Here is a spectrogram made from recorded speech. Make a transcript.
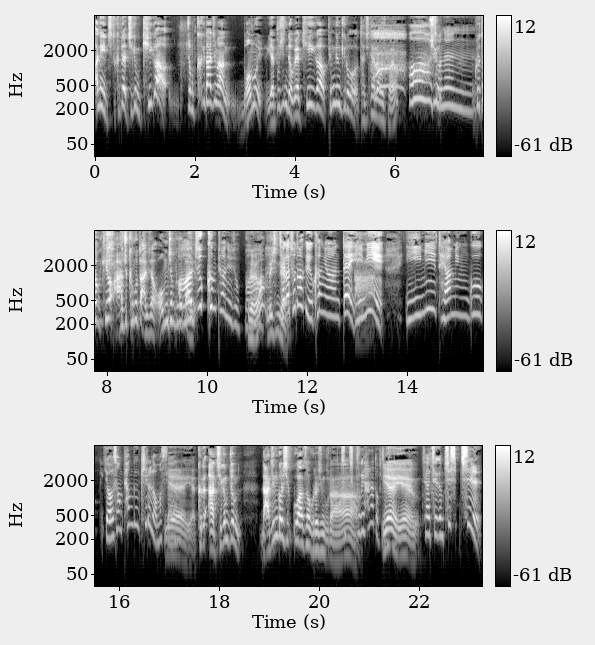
아니 근데 지금 키가 좀 크긴 하지만 너무 예쁘신데 왜 키가 평균 키로 다시 태어나고 싶어요? 아, 저는 그렇다고 키가 아주 큰 것도 아니잖아. 엄청 큰 것도 아니. 아주 큰 편이죠, 오빠. 그래요? 몇인데요? 제가 초등학교 6학년 때 이미 이미 대한민국 여성 평균 키를 넘었어요. 예, 예. 그래 아 지금 좀 낮은 걸 신고 와서 그러신구나. 굽이 하나도 예, 없잖아요. 예. 제가 지금 77,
